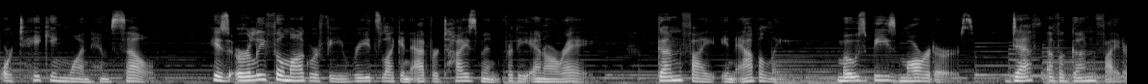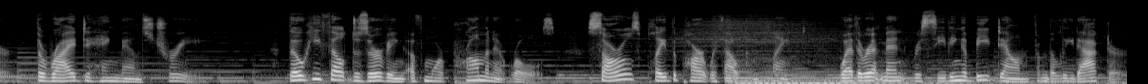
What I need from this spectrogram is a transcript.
or taking one himself. His early filmography reads like an advertisement for the NRA gunfight in Abilene, Mosby's Marauders, Death of a Gunfighter, The Ride to Hangman's Tree. Though he felt deserving of more prominent roles, Sorrells played the part without complaint, whether it meant receiving a beatdown from the lead actor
